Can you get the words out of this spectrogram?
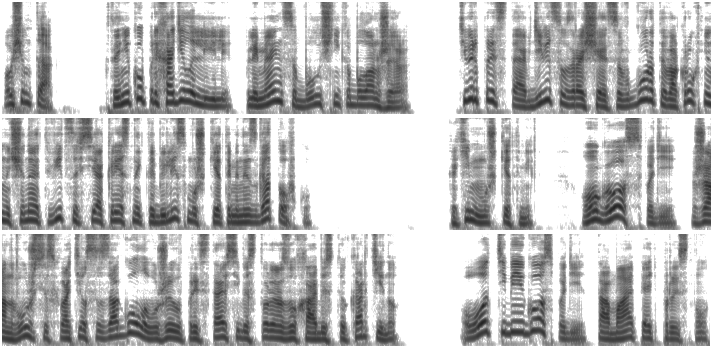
«В общем так. К тайнику приходила Лили, племянница булочника Буланжера. Теперь представь, девица возвращается в город, и вокруг нее начинают виться все окрестные кабели с мушкетами на изготовку. Какими мушкетами? О, Господи! Жан в ужасе схватился за голову, живо представив себе столь разухабистую картину. Вот тебе и Господи! Тома опять прыснул.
